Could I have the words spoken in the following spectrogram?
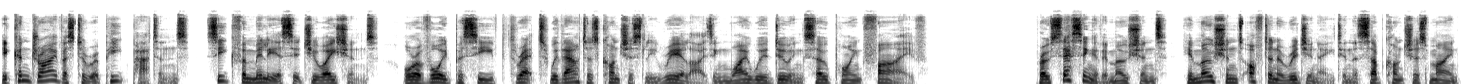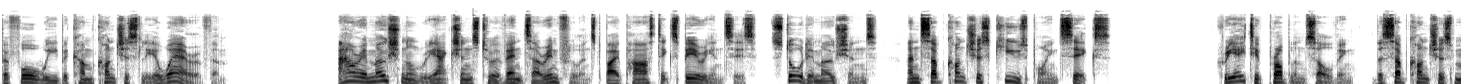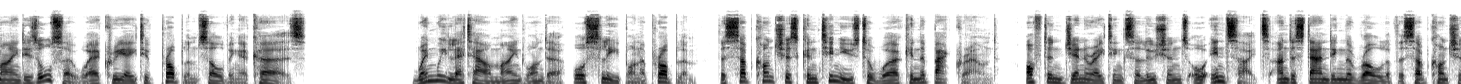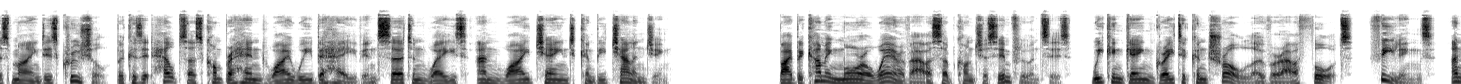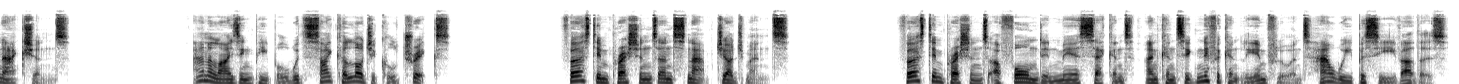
It can drive us to repeat patterns, seek familiar situations, or avoid perceived threats without us consciously realizing why we're doing so. Point 5. Processing of emotions. Emotions often originate in the subconscious mind before we become consciously aware of them. Our emotional reactions to events are influenced by past experiences, stored emotions, and subconscious cues. Point 6. Creative problem solving. The subconscious mind is also where creative problem solving occurs. When we let our mind wander or sleep on a problem, the subconscious continues to work in the background, often generating solutions or insights. Understanding the role of the subconscious mind is crucial because it helps us comprehend why we behave in certain ways and why change can be challenging. By becoming more aware of our subconscious influences, we can gain greater control over our thoughts, feelings, and actions. Analyzing people with psychological tricks. First impressions and snap judgments. First impressions are formed in mere seconds and can significantly influence how we perceive others.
